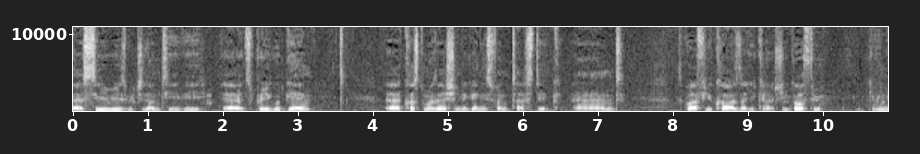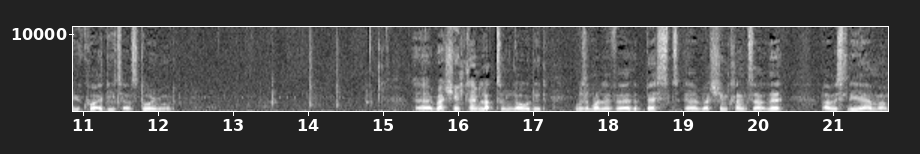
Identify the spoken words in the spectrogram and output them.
uh, series, which is on TV. Uh, it's a pretty good game. Uh, customization again is fantastic, and there's quite a few cars that you can actually go through, giving you quite a detailed story mode. Uh, Ratchet and Clank Locked and Loaded it wasn't one of uh, the best uh, Ratchet and Clanks out there. Obviously, um,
